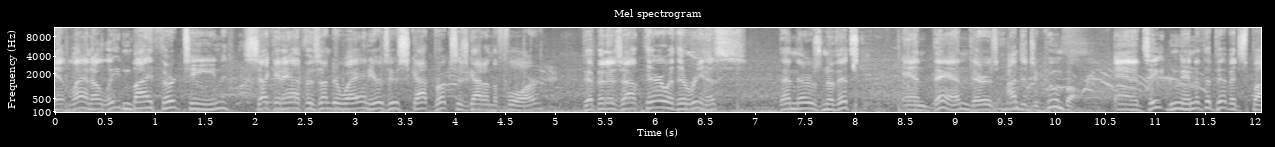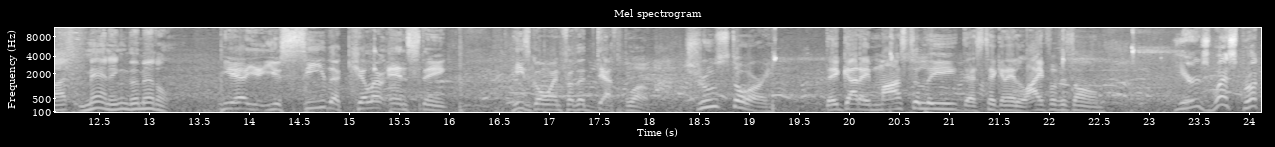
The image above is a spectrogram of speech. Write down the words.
Atlanta leading by 13. Second half is underway, and here's who Scott Brooks has got on the floor. Pippen is out there with Arenas. Then there's Nowitzki. And then there's Antetokounmpo. And it's Eaton in at the pivot spot, manning the middle. Yeah, you, you see the killer instinct. He's going for the death blow. True story. They've got a monster lead that's taking a life of its own. Here's Westbrook.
